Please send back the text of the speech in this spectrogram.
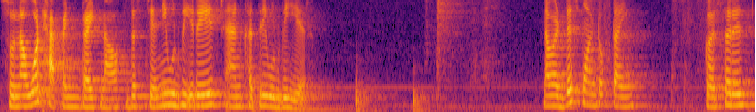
So now what happened right now? This Jenny would be erased and Khatri would be here. Now at this point of time, cursor is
